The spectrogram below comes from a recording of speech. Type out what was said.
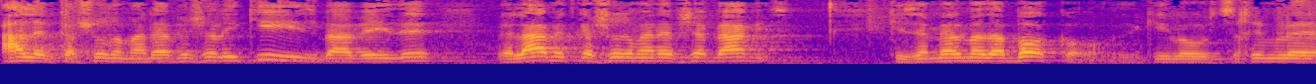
א' קשור עם הנפש הליקיס באביידה, ולמד קשור עם הנפש הבאמיס. כי זה מלמד הבוקו, זה כאילו צריכים ל...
